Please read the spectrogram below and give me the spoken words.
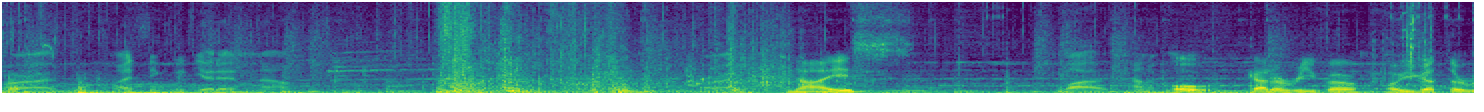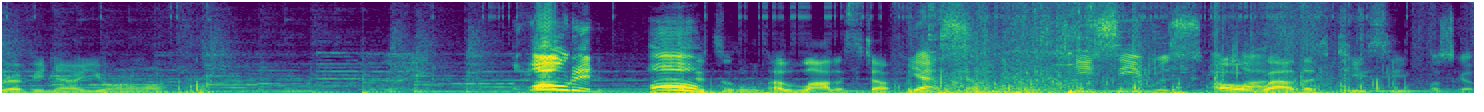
Alright, I think we get in now. Alright, Nice. li- kind of. Oh, got a Revo. Oh, you got the Revy now? You wanna walk? Are any... Loaded! Oh! It's a, a lot of stuff. yes! that. TC was. a Oh lot. wow, that's TC. Let's go.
